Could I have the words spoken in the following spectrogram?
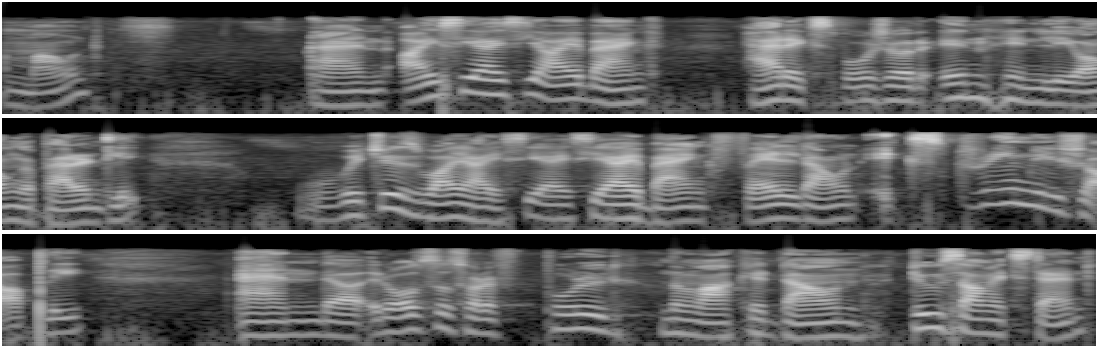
amount. And ICICI Bank had exposure in Hin Leong apparently, which is why ICICI Bank fell down extremely sharply and uh, it also sort of pulled the market down to some extent.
